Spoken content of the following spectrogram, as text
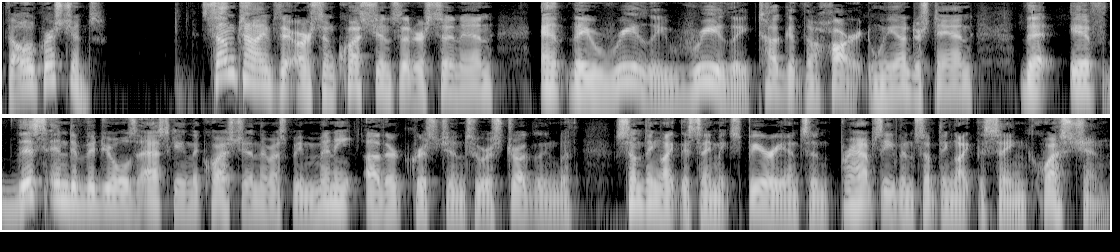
fellow Christians. Sometimes there are some questions that are sent in and they really, really tug at the heart. And we understand that if this individual is asking the question, there must be many other Christians who are struggling with something like the same experience and perhaps even something like the same question.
